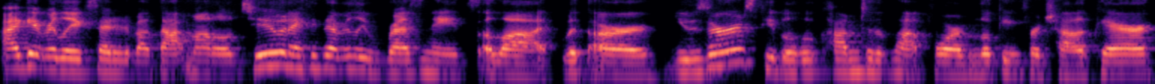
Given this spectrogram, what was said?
I get really excited about that model too. And I think that really resonates a lot with our users, people who come to the platform looking for childcare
